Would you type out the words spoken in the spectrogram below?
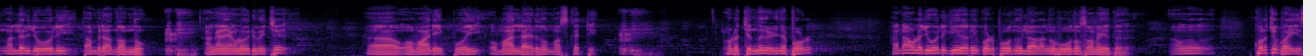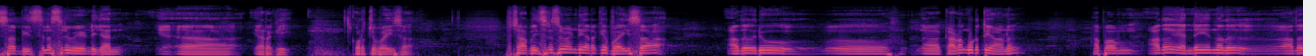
നല്ലൊരു ജോലി തമ്പുരാൻ തന്നു. അങ്ങനെ ഞങ്ങൾ ഒരുമിച്ച് ഒമാനി ഒമാനിൽ പോയി. ഒമാനിലായിരുന്നു മസ്കറ്റ്. അവിടെ ചെന്ന് കഴിഞ്ഞപ്പോൾ കാരണം അവളെ ജോലിക്ക് കയറി കുഴപ്പമൊന്നുമില്ലാതെ അങ്ങ് പോകുന്ന സമയത്ത് കുറച്ച് പൈസ ബിസിനസ്സിന് വേണ്ടി ഞാൻ ഇറക്കി. കുറച്ച് പൈസ. പക്ഷേ ആ ബിസിനസ്സിന് വേണ്ടി ഇറക്കിയ പൈസ അതൊരു കടം കൊടുത്തിയാണ്. അപ്പം അത് എന്റെ ചെയ്യുന്നത് അത്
